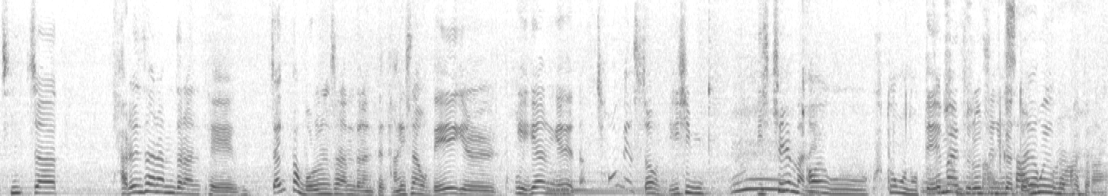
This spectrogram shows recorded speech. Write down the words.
진짜 다른 사람들한테 짱파 모르는 사람들한테 당신하고 내 얘기를 딱 얘기하는 게 나 처음 이었어. 20, 27년 만에. 아이고 그동안 어떻게 내 말 참 들어주니까 많이 너무 쌓였구나. 행복하더라.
